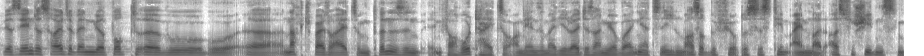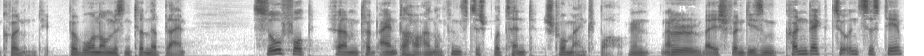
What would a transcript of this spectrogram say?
wir sehen das heute, wenn wir dort, äh, wo, wo äh, Nachtspeicherheizungen drin sind, Infrarotheizung angehen Sie mal, die Leute sagen, wir wollen jetzt nicht ein wassergeführtes System einmal aus verschiedensten Gründen. Die Bewohner müssen drinnen bleiben sofort ähm, von einem Tag auf anderen 50 Prozent Stromeinsparung. Mhm. Ne? Weil ich von diesem Konvektionssystem,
